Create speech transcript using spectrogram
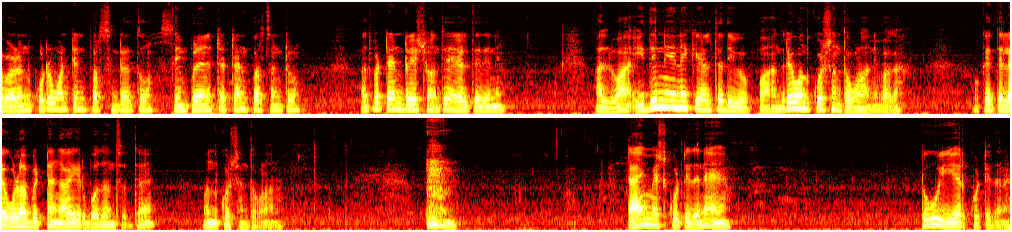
ಅವೆರಡನ್ನು ಕೊಟ್ಟರೆ ಒನ್ ಟೆನ್ ಪರ್ಸೆಂಟ್ ಆಯಿತು. ಸಿಂಪಲ್ ಏನಿತ್ತು ಟೆನ್ ಪರ್ಸೆಂಟು ಅಥವಾ ಟೆನ್ ರೇಷು ಅಂತ ಹೇಳ್ತಿದ್ದೀನಿ ಅಲ್ವಾ? ಇದನ್ನ ಏನಕ್ಕೆ ಹೇಳ್ತಿದ್ದೀವಪ್ಪ ಅಂದರೆ ಒಂದು ಕ್ವಶನ್ ತೊಗೊಳೋಣ ಇವಾಗ. ಓಕೆ ತಲೆ ಹುಳ ಬಿಟ್ಟಂಗೆ ಆಗಿರ್ಬೋದು ಅನಿಸುತ್ತೆ. ಒಂದು ಕ್ವಶನ್ ತೊಗೊಳೋಣ ಟೈಮ್ ಎಷ್ಟು ಕೊಟ್ಟಿದ್ದಾನೆ? ಟೂ ಇಯರ್ ಕೊಟ್ಟಿದ್ದಾನೆ.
